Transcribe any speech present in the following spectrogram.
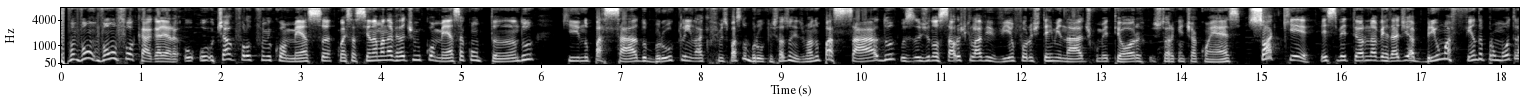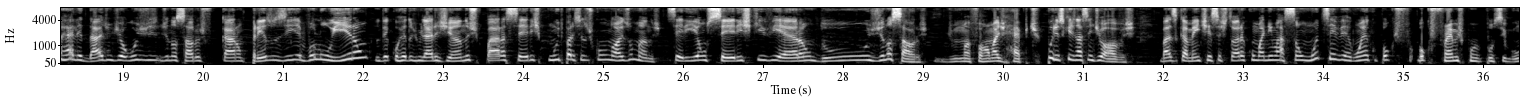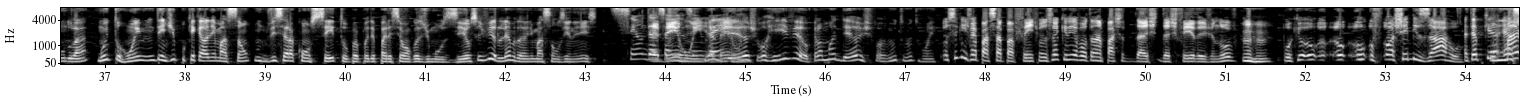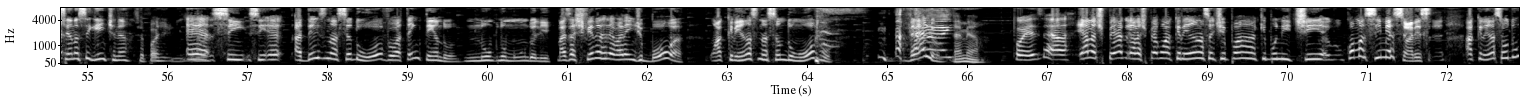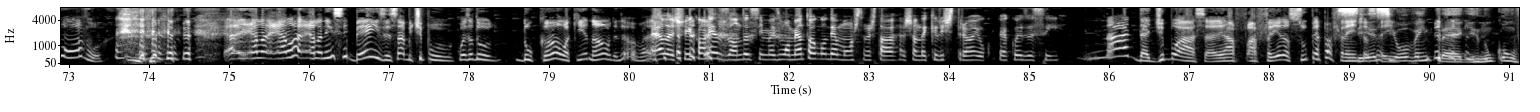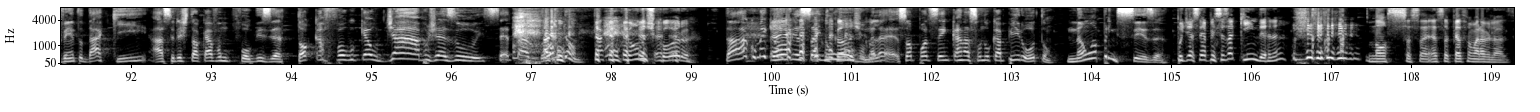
Vamos, vamos- vamos focar, galera. O, o, o Thiago falou que o filme começa com essa cena, mas na verdade o filme começa contando que no passado, Brooklyn, lá que o filme se passa no Brooklyn, Estados Unidos, mas no passado, os, os dinossauros que lá viviam foram exterminados com um meteoro, história que a gente já conhece. Só que esse meteoro, na verdade, abriu uma fenda para uma outra realidade onde alguns di- dinossauros ficaram presos e evoluíram no decorrer dos milhares de anos para seres muito parecidos com nós humanos. Seriam seres que vieram dos dinossauros, de uma forma mais réptil. Por isso que eles nascem de ovos. Basicamente, essa história com uma animação muito sem vergonha, com poucos, poucos frames por, por segundo lá. Muito ruim. Não entendi por que aquela animação. Não vi se era conceito pra poder parecer uma coisa de museu. Vocês viram? Lembra da animaçãozinha no início? Sim, um bem desenho ruim, Meu é bem ruim. Deus, horrível. Pelo amor de Deus. Muito, muito ruim. Eu sei que a gente vai passar pra frente, mas eu só queria voltar na parte das, das feiras de novo, Uhum. porque eu, eu, eu, eu- eu achei bizarro. Até porque é a cena seguinte, né? Você pode. É, sim, sim. É, a Daisy nascer do ovo eu até entendo no, no mundo ali. Mas as feiras levarem de boa uma criança nascendo de um ovo? velho, É mesmo. Pois é. elas pegam, elas pegam a criança, tipo, ah, que bonitinha. Como assim, minha senhora? Esse- a criança é o do ovo. ela, ela, ela nem se benze, sabe? Tipo, coisa do, do cão aqui, não, entendeu? Vai- Elas ficam rezando assim, mas em momento algum demonstram estar achando aquilo estranho ou qualquer coisa assim. Nada, de boaça. É a, a freira super pra frente Se esse aí. ovo é entregue num convento daqui, as freiras tocavam fogo, dizia, toca fogo que é o diabo, Jesus! Você tá doido? Tá com o cão no escuro. Tá, como é que uma criança sai do Cão, ovo? Ela é- só pode ser a encarnação do capiroto, não a princesa. Podia ser a princesa Kinder, né? Nossa, essa, essa piada foi maravilhosa.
